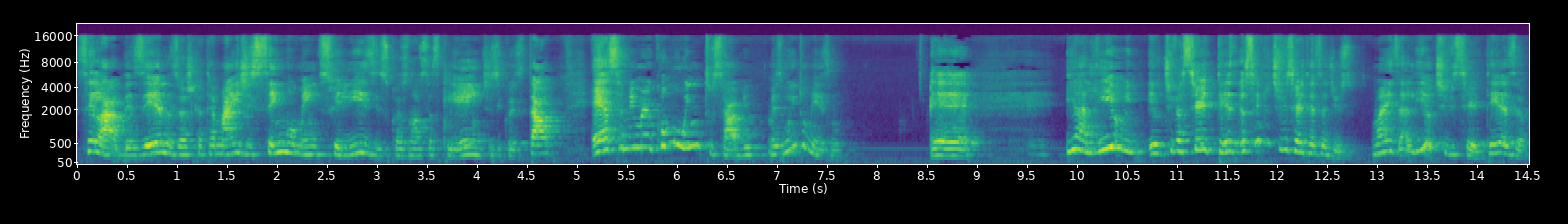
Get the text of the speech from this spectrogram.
sei lá, dezenas, eu acho que até mais de 100 momentos felizes com as nossas clientes e coisa e tal, essa me marcou muito, sabe? Mas muito mesmo. É, e ali eu, eu tive a certeza, eu sempre tive certeza disso, mas ali eu tive certeza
